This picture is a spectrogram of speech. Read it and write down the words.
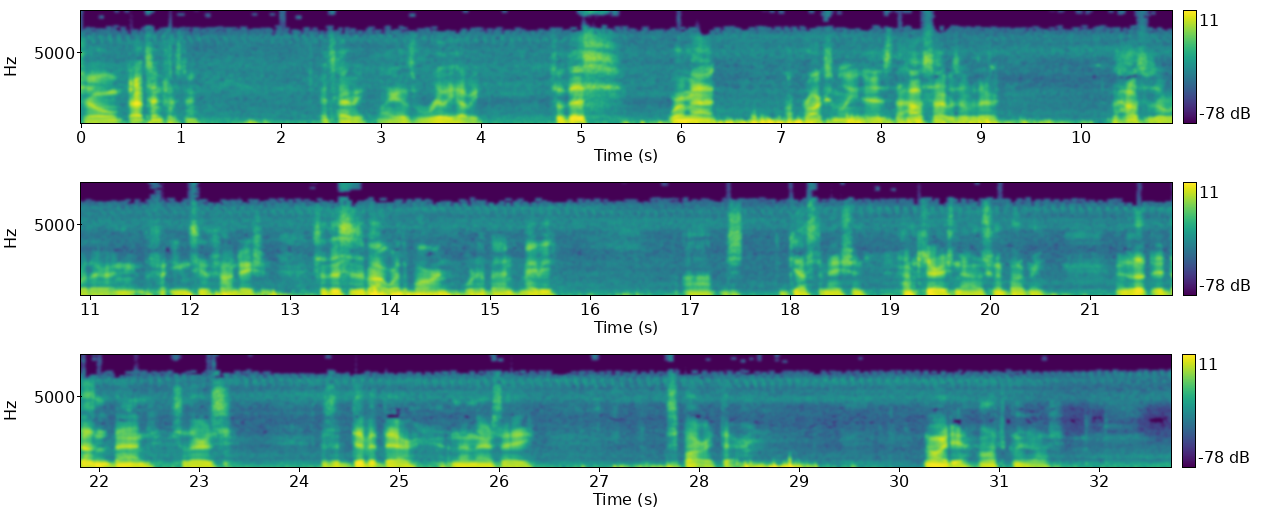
So that's interesting. It's heavy, like it's really heavy. So this, where I'm at approximately is the house site was over there. The house was over there and the, you can see the foundation. So this is about where the barn would have been, maybe. Uh, just guesstimation. I'm curious now, it's gonna bug me. it doesn't bend, so there's there's a divot there, and then there's a spot right there. No idea. I'll have to clean it off.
